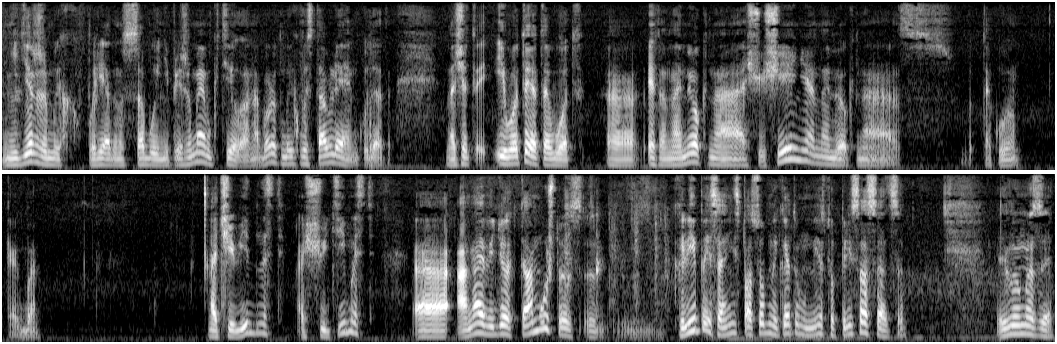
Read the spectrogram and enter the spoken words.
не держим их рядом с собой, не прижимаем к телу, а наоборот мы их выставляем куда-то. Значит, и вот это вот, э, это намек на ощущение, намек на вот такую, как бы, очевидность, ощутимость, э, она ведет к тому, что клипы, они способны к этому месту присосаться. Илумазе.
